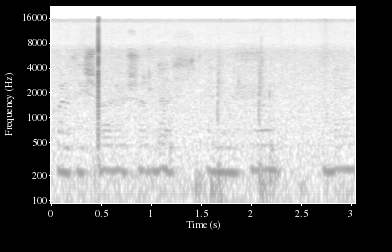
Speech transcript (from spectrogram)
akkor az ismerősöd lesz. Én nem. Még.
